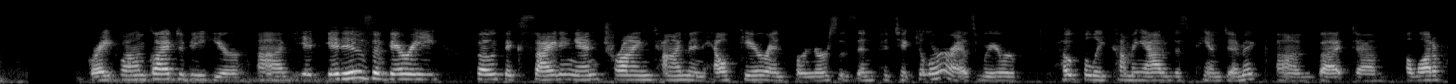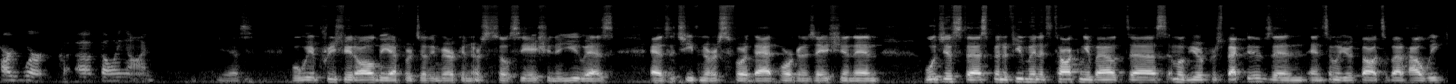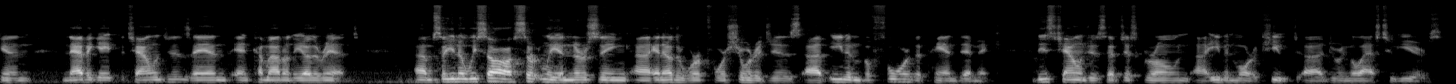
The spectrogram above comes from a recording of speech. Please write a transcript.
Great. Well, I'm glad to be here. Uh, it, it is a very both exciting and trying time in healthcare and for nurses in particular as we're hopefully coming out of this pandemic, um, but um, a lot of hard work uh, going on. Yes. Well, we appreciate all the efforts of the American Nurse Association and you as as the chief nurse for that organization. And we'll just uh, spend a few minutes talking about uh, some of your perspectives and and some of your thoughts about how we can navigate the challenges and and come out on the other end. Um, so you know we saw certainly in nursing uh, and other workforce shortages uh, even before the pandemic. These challenges have just grown uh, even more acute uh, during the last two years.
